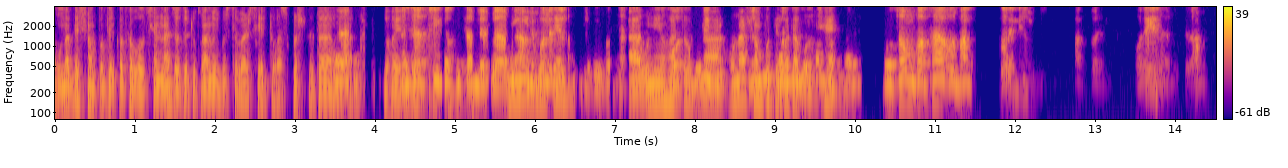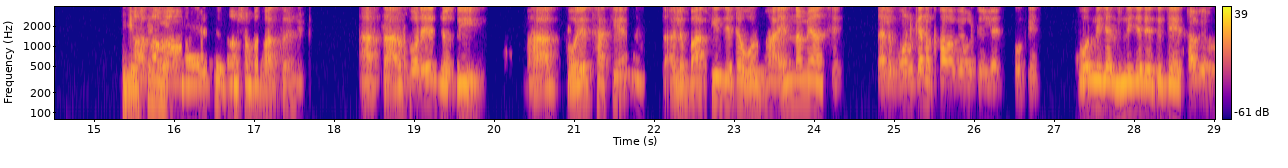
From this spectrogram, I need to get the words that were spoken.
ওনাদের সম্পত্তির কথা বলছেন না যতটুকু আমি বুঝতে পারছি একটু অস্পষ্টতা হ্যাঁ। হয়েছে আচ্ছা ঠিক আছে তাহলে উনি আমি বলে দিলাম দুটো কথা। আহ, উনি হয়তো ওনার সম্পত্তির কথা বলছে প্রথম কথা ও ভাগ করেনি ভাগ করেনি পরে। যে বাবা ধন সম্পদ ভাগ করে নেবে। আর তারপরে যদি ভাগ করে থাকে তাহলে বাকি যেটা ওর ভাইয়ের নামে আছে তাহলে বোন কেন খাওয়াবে হোটেলে? ওকে। ওর নিজের নিজের এতে দিয়ে খাবে ও।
